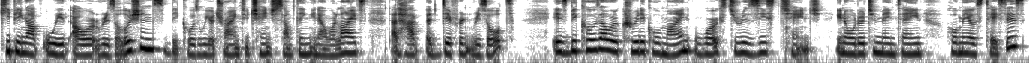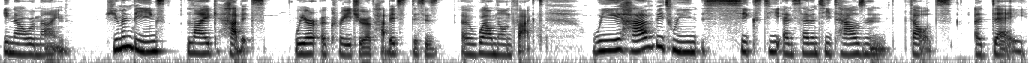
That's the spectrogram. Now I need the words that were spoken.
keeping up with our resolutions because we are trying to change something in our lives that have a different result, is because our critical mind works to resist change in order to maintain homeostasis in our mind. Human beings like habits. We are a creature of habits. This is a well known fact we have between 60 and 70,000 thoughts a day.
